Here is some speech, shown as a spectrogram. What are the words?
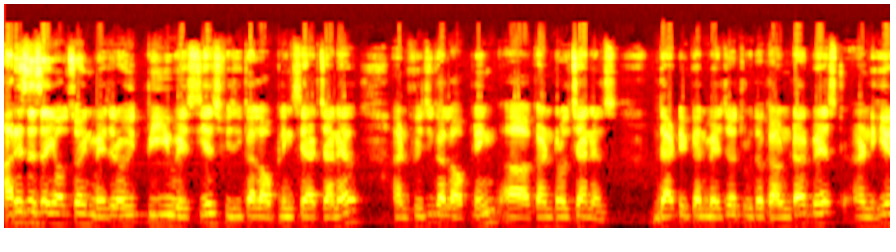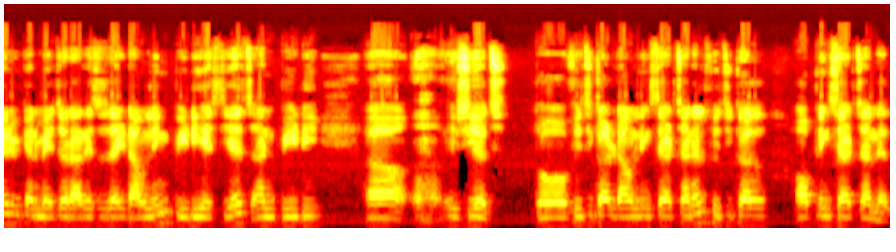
RSSI also in measure with PUSCH physical uplink share channel and physical uplink uh, control channels that you can measure through the counter based and here you can measure RSSI downlink PDSCH and PD uh, ACH. so physical downlink share channel physical uplink share channel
